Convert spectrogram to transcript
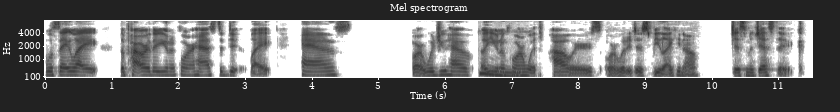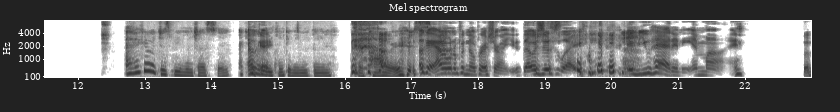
will say like the power their unicorn has to do like has or would you have a Hmm. unicorn with powers or would it just be like, you know, just majestic? I think it would just be majestic. I can't Okay. really think of anything for powers. Okay, I don't want to put no pressure on you. That was just like if you had any in mind. But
